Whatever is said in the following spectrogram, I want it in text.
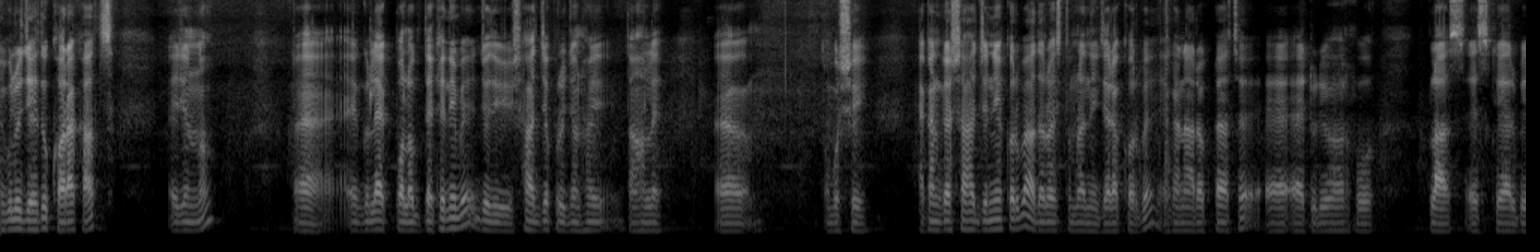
এগুলো যেহেতু করা কাজ এই জন্য এগুলো এক পলক দেখে নেবে। যদি সাহায্য প্রয়োজন হয়, তাহলে অবশ্যই এখানকার সাহায্য নিয়ে করবে আদারওয়াইজ তোমরা নিজেরা করবে। এখানে আর একটা আছে, a to the power four plus a square b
